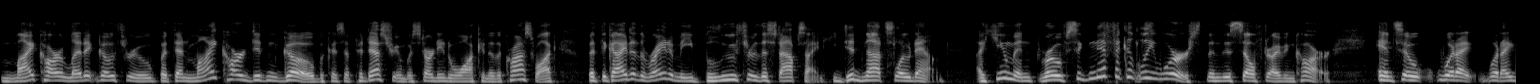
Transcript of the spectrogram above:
My car let it go through, but then my car didn't go because a pedestrian was starting to walk into the crosswalk. But the guy to the right of me blew through the stop sign. He did not slow down a human drove significantly worse than this self-driving car. And so what I what I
